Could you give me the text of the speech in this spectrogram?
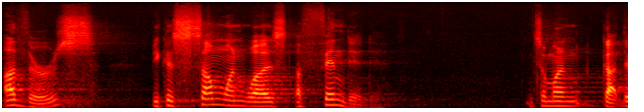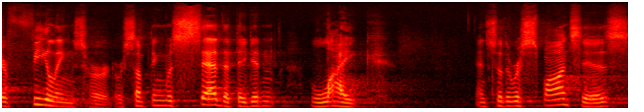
others because someone was offended. Someone got their feelings hurt, or something was said that they didn't like. And so the response is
